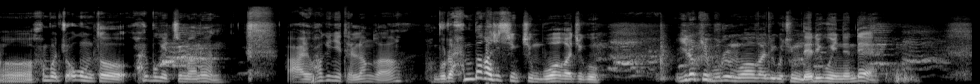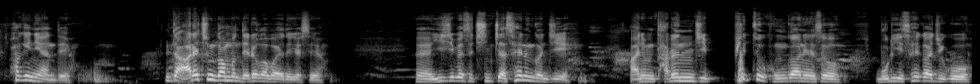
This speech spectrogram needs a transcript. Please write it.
어, 한번 조금 더 해보겠지만은 아, 확인이 될란가? 물을 한 바가지씩 지금 모아가지고 이렇게 물을 모아가지고 지금 내리고 있는데 확인이 안 돼요. 일단 아래층도 한번 내려가 봐야 되겠어요. 예, 이 집에서 진짜 새는 건지 아니면 다른 집 피트 공간에서 물이 새가지고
